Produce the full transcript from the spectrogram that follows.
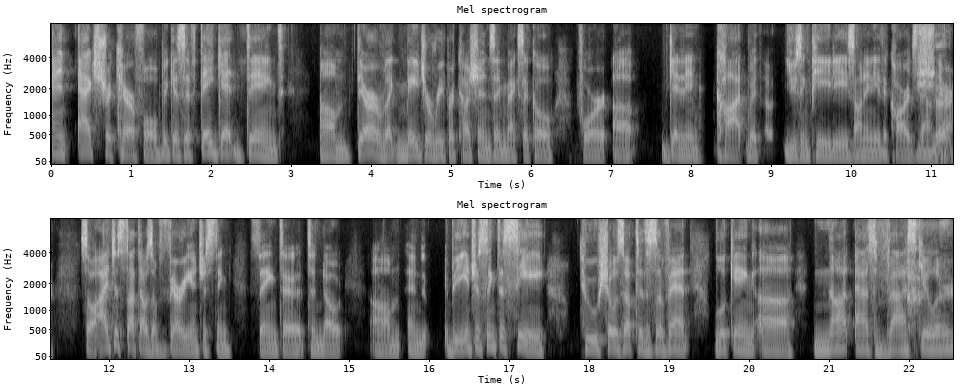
and extra careful because if they get dinged, um, there are like major repercussions in Mexico for uh, getting caught with using PEDs on any of the cards down Sure. there. So I just thought that was a very interesting thing to to note, um, and it'd be interesting to see who shows up to this event looking uh, not as vascular,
